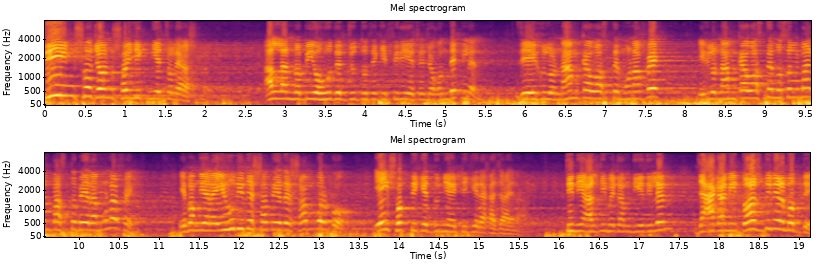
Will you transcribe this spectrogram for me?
তিনশো জন সৈনিক নিয়ে চলে আসলো। আল্লাহ নবী ওহুদের যুদ্ধ থেকে ফিরে এসে যখন দেখলেন যে এগুলো নামকা ওয়াস্তে মোনাফেক, এগুলো নামকা ওয়াস্তে মুসলমান, বাস্তবে এরা মুনাফেক এবং এরা ইহুদিদের সাথে এদের সম্পর্ক, এই শক্তিকে দুনিয়ায় টিকিয়ে রাখা যায় না। তিনি আলটিমেটাম দিয়ে দিলেন যে আগামী দশ দিনের মধ্যে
